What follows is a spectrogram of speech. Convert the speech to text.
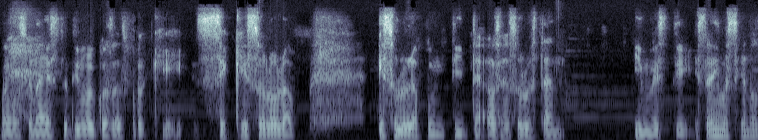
me emociona este tipo de cosas porque sé que solo la es solo la puntita, o sea, solo están están investigando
